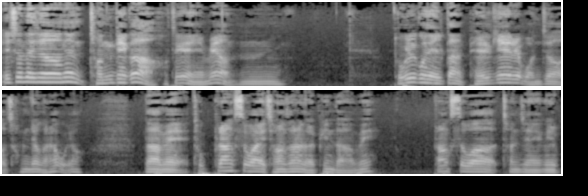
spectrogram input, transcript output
1차 대전은 전개가 어떻게 되냐면, 음, 독일군이 일단 벨기에를 먼저 점령을 하고요. 그 다음에 프랑스와의 전선을 넓힌 다음에 프랑스와 전쟁을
